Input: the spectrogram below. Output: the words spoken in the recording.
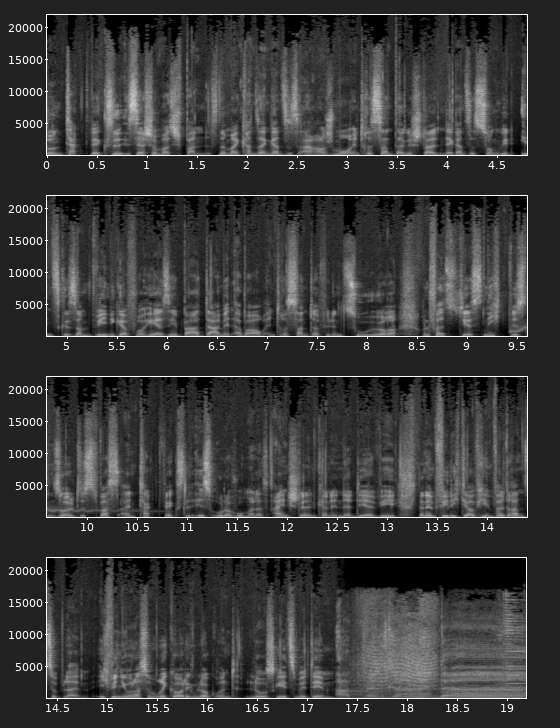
So ein Taktwechsel ist ja schon was Spannendes. Ne? Man kann sein ganzes Arrangement interessanter gestalten. Der ganze Song wird insgesamt weniger vorhersehbar, damit aber auch interessanter für den Zuhörer. Und falls du jetzt nicht wissen solltest, was ein Taktwechsel ist oder wo man das einstellen kann in der DRW, dann empfehle ich dir auf jeden Fall dran zu bleiben. Ich bin Jonas vom Recording Blog und los geht's mit dem Adventkalender.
